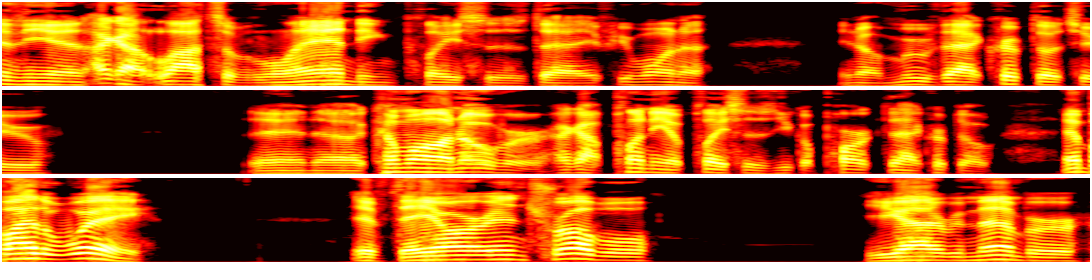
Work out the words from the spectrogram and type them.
in the end, I got lots of landing places that if you want to, you know, move that crypto to, then uh, come on over. I got plenty of places you could park that crypto. And by the way, if they are in trouble, you got to remember,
